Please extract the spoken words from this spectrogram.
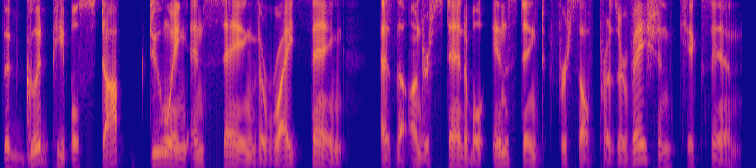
that good people stop doing and saying the right thing as the understandable instinct for self preservation kicks in.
